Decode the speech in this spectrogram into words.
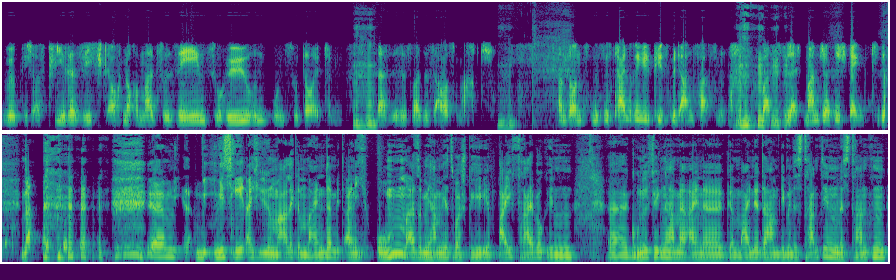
wirklich aus queerer Sicht auch noch einmal zu sehen, zu hören und zu deuten. Mhm. Das ist es, was es ausmacht. Mhm. Ansonsten es ist kein Ringelpiece mit anfassen, was vielleicht mancher sich denkt. ähm, wie, wie geht eigentlich die normale Gemeinde damit eigentlich um? Also wir haben hier zum Beispiel bei Freiburg in äh, Gundelfingen haben wir eine Gemeinde, da haben die Ministrantinnen und Ministranten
